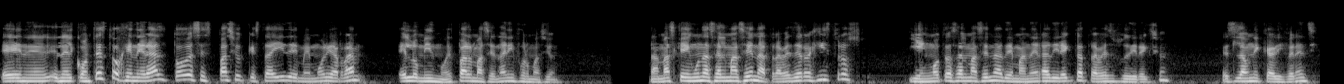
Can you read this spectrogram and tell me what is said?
En el, contexto general, todo ese espacio que está ahí de memoria RAM es lo mismo, es para almacenar información. Nada más que en unas almacena a través de registros y en otras almacena de manera directa a través de su dirección. Es la única diferencia.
